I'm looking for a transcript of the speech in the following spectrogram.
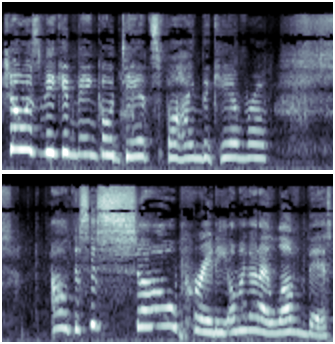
Joe is making Mango dance behind the camera. Oh, this is so pretty. Oh my God, I love this.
